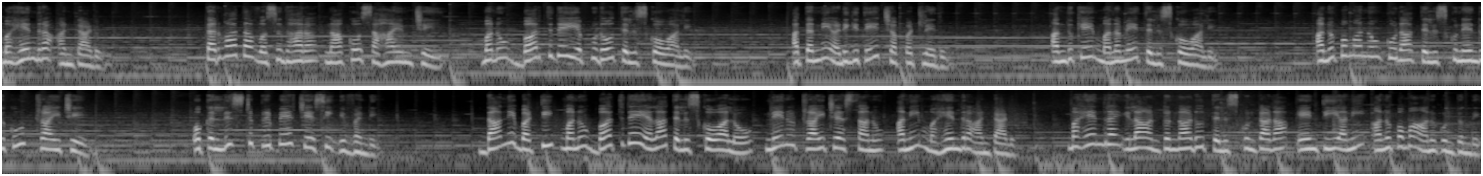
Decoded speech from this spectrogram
మహేంద్ర అంటాడు. తర్వాత వసుధార నాకో సహాయం చేయి. మను బర్త్డే ఎప్పుడో తెలుసుకోవాలి. అతన్ని అడిగితే చెప్పట్లేదు. అందుకే మనమే తెలుసుకోవాలి. అనుపమను కూడా తెలుసుకునేందుకు ట్రై చేయి. ఒక లిస్ట్ ప్రిపేర్ చేసి ఇవ్వండి. దాన్ని బట్టి మను బర్త్డే ఎలా తెలుసుకోవాలో నేను ట్రై చేస్తాను అని మహేంద్ర అంటాడు. మహేంద్ర ఇలా అంటున్నాడు తెలుసుకుంటాడా ఏంటి అని అనుపమ అనుకుంటుంది.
